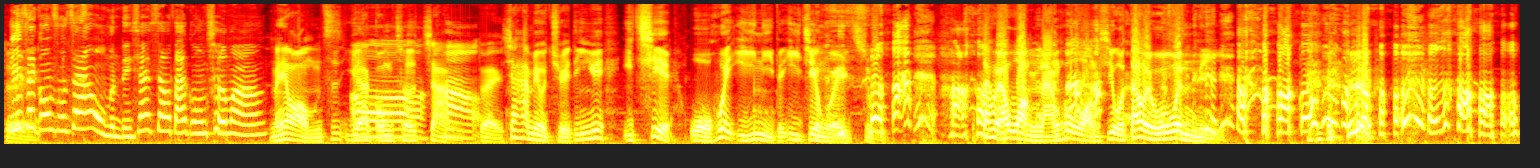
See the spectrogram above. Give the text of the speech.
约在公车站，我们等一下是要搭公车吗？没有啊，我们是约在公车站。Oh, 对，现在还没有决定，因为一切我会以你的意见为主。好，待会要往南或往西，我待会会问你。很好，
